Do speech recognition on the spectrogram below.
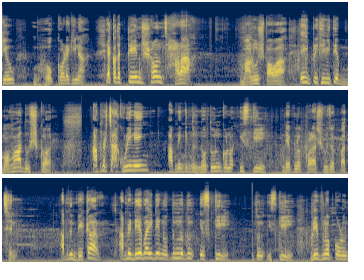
কেউ ভোগ করে কি না এক কথা টেনশন ছাড়া মানুষ পাওয়া এই পৃথিবীতে মহা দুষ্কর। আপনার চাকুরি নেই, আপনি কিন্তু নতুন কোনো স্কিল ডেভেলপ করার সুযোগ পাচ্ছেন। আপনি বেকার, আপনি ডে বাই ডে নতুন নতুন স্কিল নতুন স্কিল ডেভেলপ করুন।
